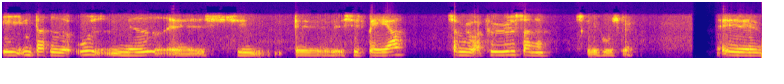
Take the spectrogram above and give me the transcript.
en, der rider ud med øh, sin, øh, sit bære, som jo er følelserne, skal vi huske. Øh,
